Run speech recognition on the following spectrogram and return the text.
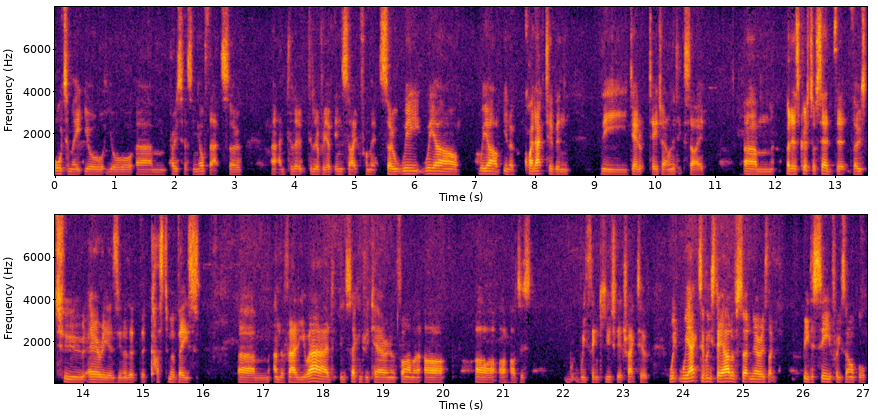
automate your your um, processing of that. So uh, and del- delivery of insight from it. So we we are we are you know quite active in the data, data analytics side. Um, but as Christoph said, that those two areas, you know, the, the customer base um, and the value add in secondary care and in pharma are, are, are, are just, we think, hugely attractive. We, we actively stay out of certain areas like B2C, for example,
